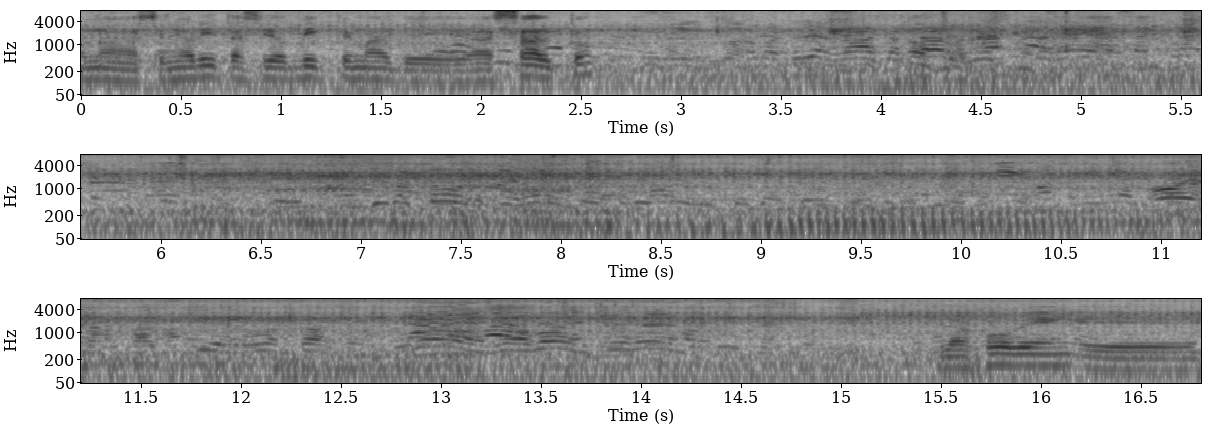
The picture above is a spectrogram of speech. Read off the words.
una señorita ha sido víctima de asalto. La joven eh,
